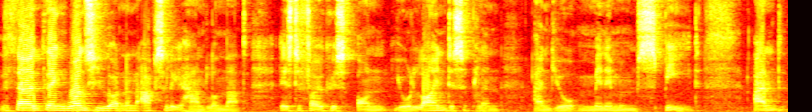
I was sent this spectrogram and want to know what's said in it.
The third thing, once you've gotten an absolute handle on that, is to focus on your line discipline and your minimum speed. And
